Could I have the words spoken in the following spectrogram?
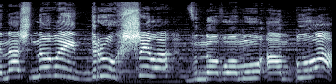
Зустрічайте наш новий друг Шила в новому амплуа.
